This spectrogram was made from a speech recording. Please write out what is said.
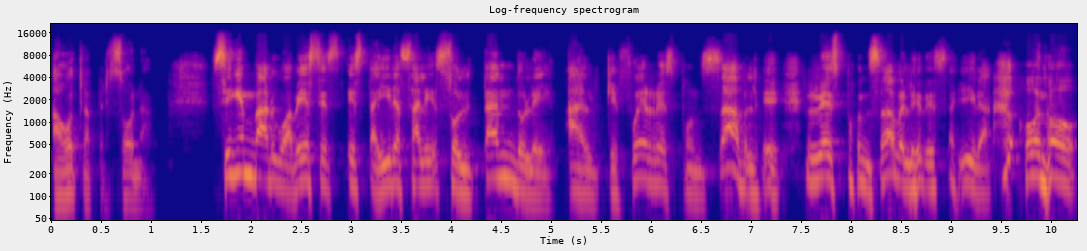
a otra persona. Sin embargo, a veces esta ira sale soltándole al que fue responsable, responsable de esa ira. Oh, no,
